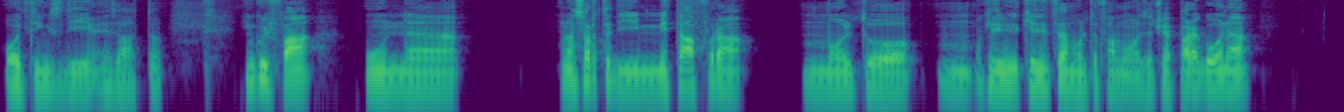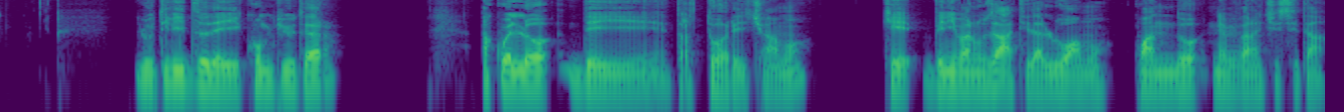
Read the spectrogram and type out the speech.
All Things D, esatto. In cui fa un, una sorta di metafora molto... Mm, che è diventata molto famosa, cioè paragona l'utilizzo dei computer a quello dei trattori, diciamo, che venivano usati dall'uomo quando ne aveva necessità.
